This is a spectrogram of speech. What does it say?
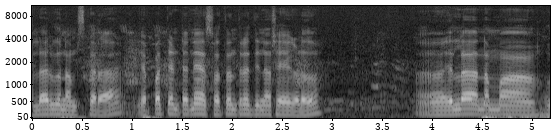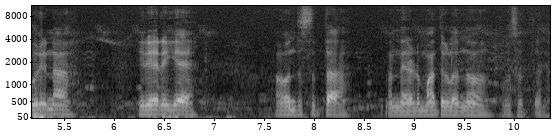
ಎಲ್ಲರಿಗೂ ನಮಸ್ಕಾರ. ಎಪ್ಪತ್ತೆಂಟನೇ ಸ್ವಾತಂತ್ರ್ಯ ದಿನಾಶಯಗಳು ಎಲ್ಲ ನಮ್ಮ ಊರಿನ ಹಿರಿಯರಿಗೆ ಹೊಂದಿಸುತ್ತಾ ನನ್ನ ಎರಡು ಮಾತುಗಳನ್ನು ಮುಗಿಸುತ್ತೇನೆ.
